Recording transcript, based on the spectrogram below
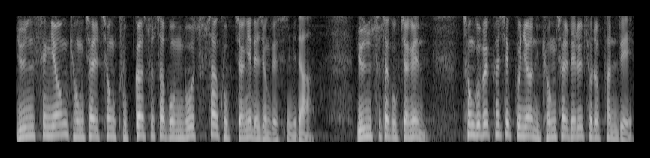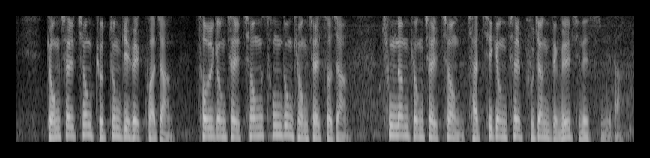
윤승영 경찰청 국가수사본부 수사국장이 내정됐습니다. 윤 수사국장은 1989년 경찰대를 졸업한 뒤 경찰청 교통기획과장, 서울경찰청 성동경찰서장, 충남경찰청 자치경찰부장 등을 지냈습니다.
